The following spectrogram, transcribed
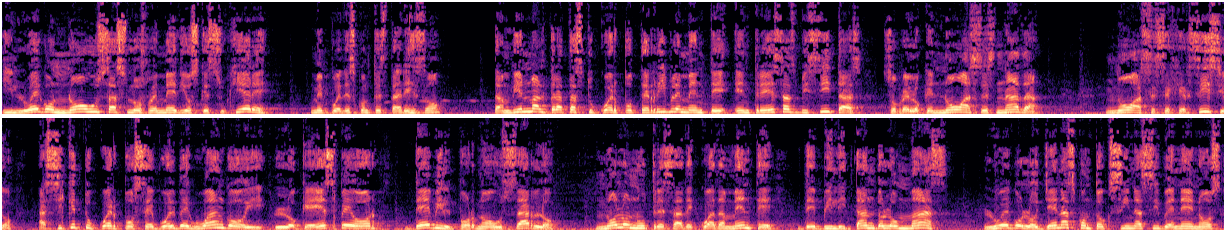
y luego no usas los remedios que sugiere? ¿Me puedes contestar eso? También maltratas tu cuerpo terriblemente entre esas visitas sobre lo que no haces nada. No haces ejercicio, así que tu cuerpo se vuelve guango y, lo que es peor, débil por no usarlo. No lo nutres adecuadamente, debilitándolo más. Luego lo llenas con toxinas y venenos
